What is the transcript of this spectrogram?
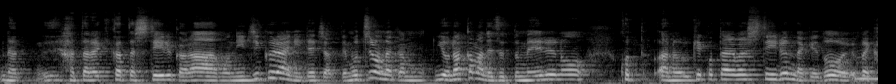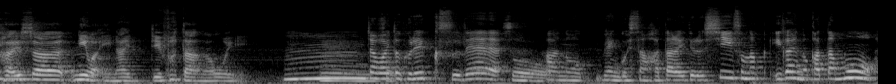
な働き方しているからもう2時くらいに出ちゃってもちろんなんか夜中までずっとメールのこあの受け答えはしているんだけどやっぱり会社にはいないっていうパターンが多い。うん。ん。じゃあ割とフレックスであの弁護士さん働いてるしその以外の方も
